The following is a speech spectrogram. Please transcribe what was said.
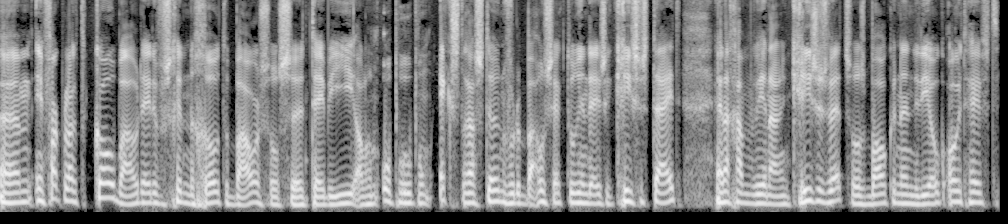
Um, in vakblad Cobouw deden verschillende grote bouwers zoals uh, TBI al een oproep om extra steun voor de bouwsector in deze crisistijd. En dan gaan we weer naar een crisiswet zoals Balkenende die ook ooit heeft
